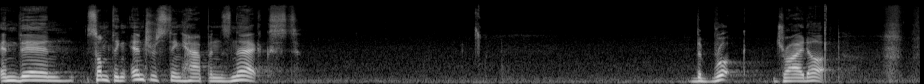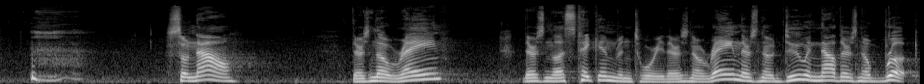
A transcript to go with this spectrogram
And then something interesting happens next. The brook dried up. so now there's no rain. There's no, let's take inventory. There's no rain, there's no dew, and now there's no brook.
